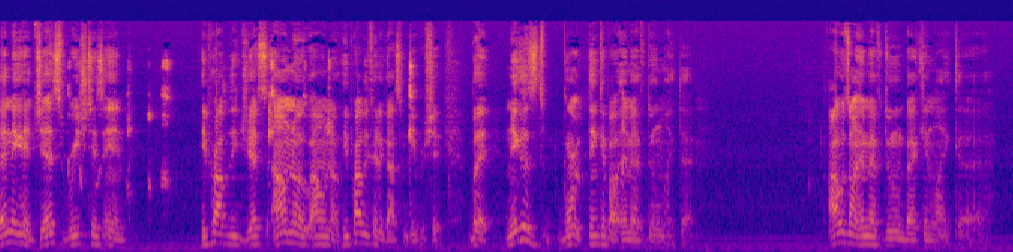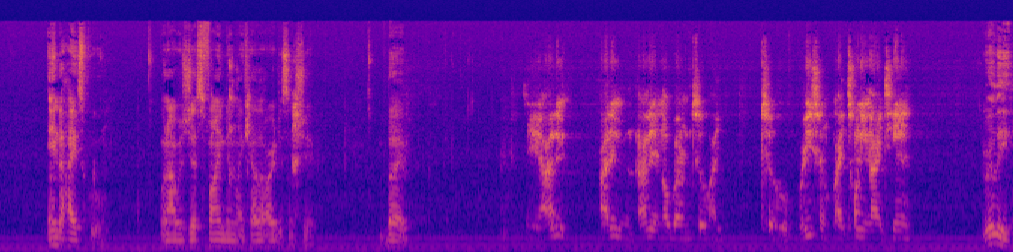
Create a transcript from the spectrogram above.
That nigga had just reached his end. He probably just I don't know I don't know. He probably could have got some deeper shit. But niggas weren't thinking about MF Doom like that. I was on MF Doom back in like uh end of high school when I was just finding like hella artists and shit. But yeah, I didn't I didn't I didn't know about him until like till recent like 2019. Really?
